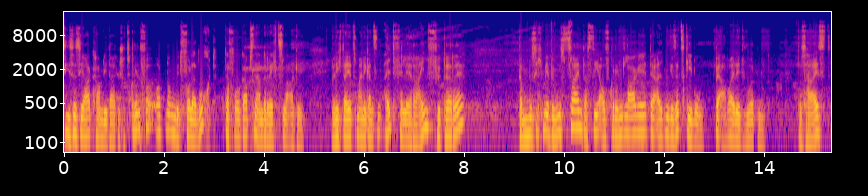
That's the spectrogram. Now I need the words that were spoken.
Dieses Jahr kam die Datenschutzgrundverordnung mit voller Wucht. Davor gab es eine andere Rechtslage. Wenn ich da jetzt meine ganzen Altfälle reinfüttere, dann muss ich mir bewusst sein, dass die auf Grundlage der alten Gesetzgebung bearbeitet wurden. Das heißt,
